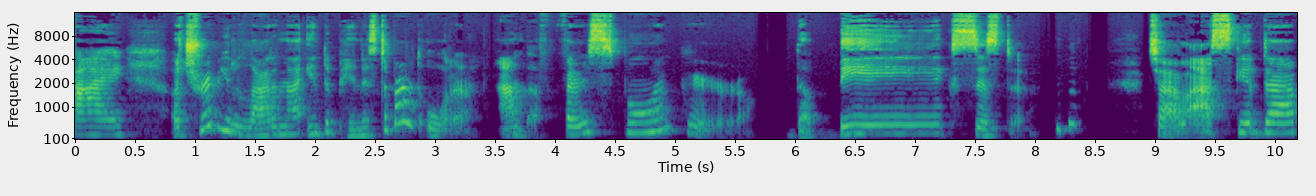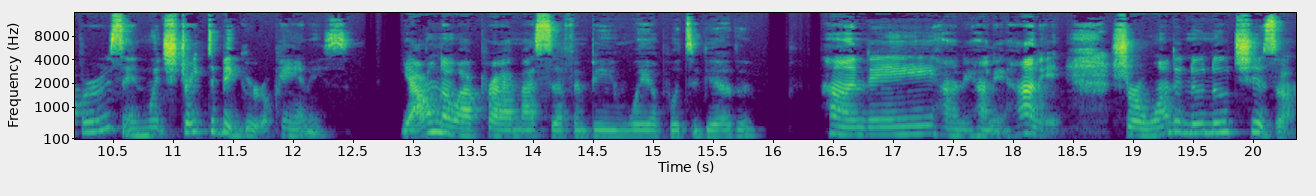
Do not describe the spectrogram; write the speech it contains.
I attribute a lot of my independence to birth order. I'm the firstborn girl, the big sister. Child, I skipped diapers and went straight to big girl panties. Y'all know I pride myself in being well put together. Honey, honey, honey, honey. Sherwanda Nunu Chisholm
